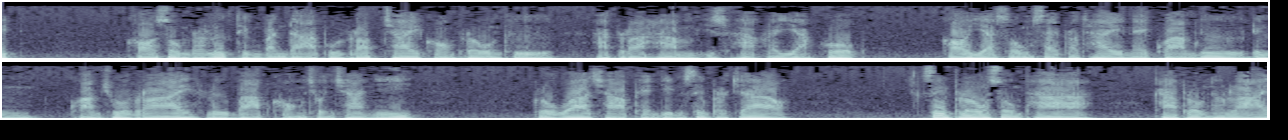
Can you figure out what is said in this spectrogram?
ฤทธิ์ ขอทรงระลึกถึงบรรดาผู้รับใช้ของพระองค์คือ อับราฮัม อิสหักและยาโคบ ขออย่าทรงใส่พระทัยในความดื้อดึง ความชั่วร้ายหรือบาปของชนชาตินี้กลัวว่าชาวแผ่นดินซึ่งพระเจ้า ซึ่งพระองค์ทรงพาข้าพระองค์ทั้งหลาย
